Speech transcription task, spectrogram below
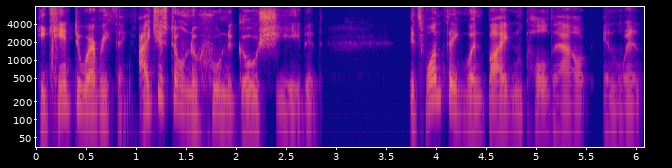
he can't do everything. I just don't know who negotiated. It's one thing when Biden pulled out and went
